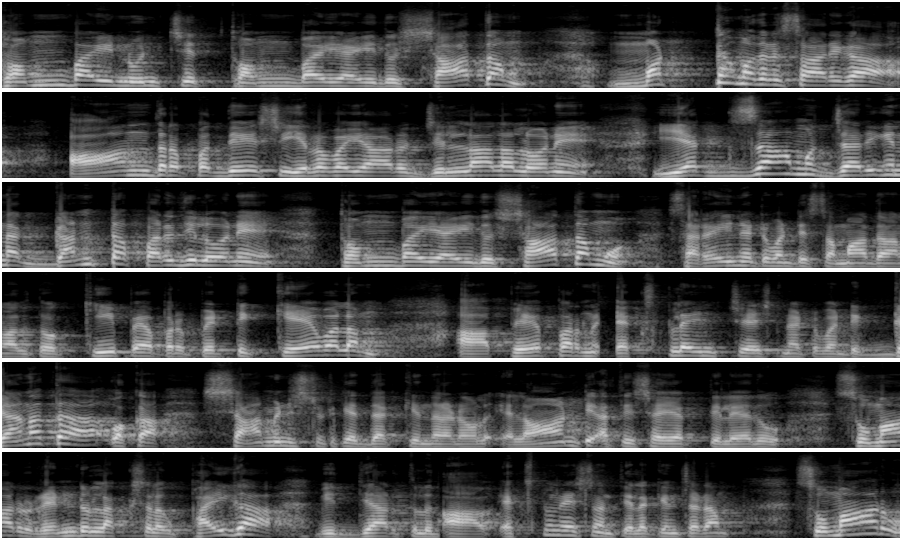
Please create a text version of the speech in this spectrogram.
తొంభై నుంచి తొంభై ఐదు శాతం మొట్టమొదటిసారిగా ఆంధ్రప్రదేశ్ ఇరవై ఆరు జిల్లాలలోనే ఎగ్జామ్ జరిగిన గంట పరిధిలోనే తొంభై ఐదు శాతము సరైనటువంటి సమాధానాలతో కీ పేపర్ పెట్టి కేవలం ఆ పేపర్ను ఎక్స్ప్లెయిన్ చేసినటువంటి ఘనత ఒక షామ్ ఇన్స్టిట్యూట్కే వల్ల ఎలాంటి అతిశయోక్తి లేదు. సుమారు రెండు లక్షలకు పైగా విద్యార్థులు ఆ ఎక్స్ప్లెనేషన్ తిలకించడం సుమారు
